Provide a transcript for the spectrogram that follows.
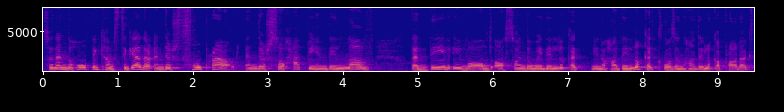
so then the whole thing comes together and they're so proud and they're so happy and they love that they've evolved also in the way they look at you know how they look at clothes and how they look at products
